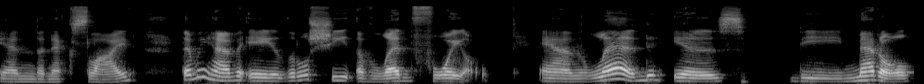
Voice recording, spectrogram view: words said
in the next slide. Then we have a little sheet of lead foil and lead is the metal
